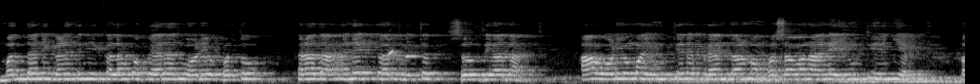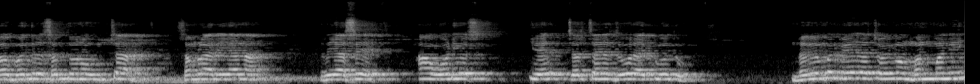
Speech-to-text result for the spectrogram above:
મતદાનની ગણતરીની કલાકો પહેલાં જ ઓડિયો ફરતો કરાતા અનેક તર્ક શરૂ થયા હતા. આ ઓડિયોમાં યુવતીને પ્રેમદાળમાં ફસાવાના અને યુવતી અંગે અભદ્ર શબ્દોનો ઉચ્ચાર સંભળાઈ રહ્યાના રહ્યા છે. આ ઓડિયો એ ચર્ચાને જોર આપ્યું હતું. નવેમ્બર બે હજાર ચોવીસમાં મનમાની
